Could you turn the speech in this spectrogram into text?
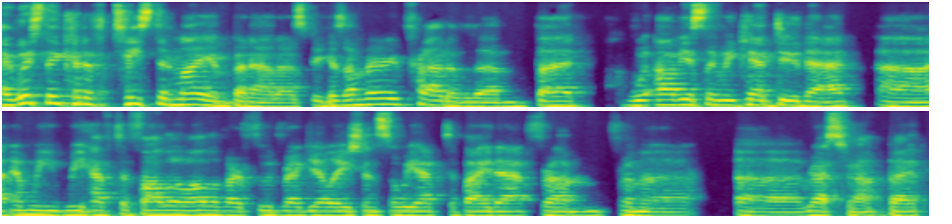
I wish they could have tasted my empanadas because I'm very proud of them, but obviously we can't do that. Uh, and we, we have to follow all of our food regulations. So we have to buy that from, from a, a restaurant. But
